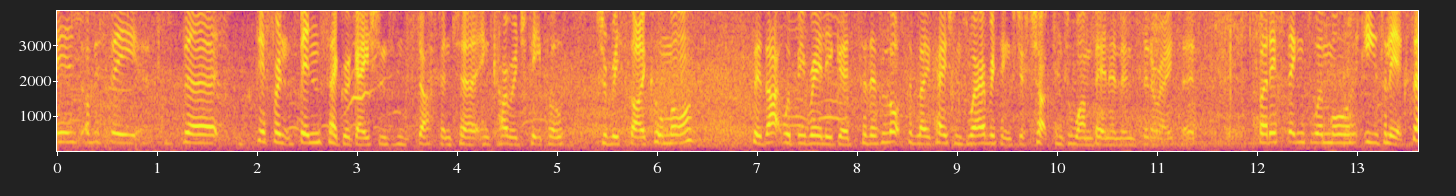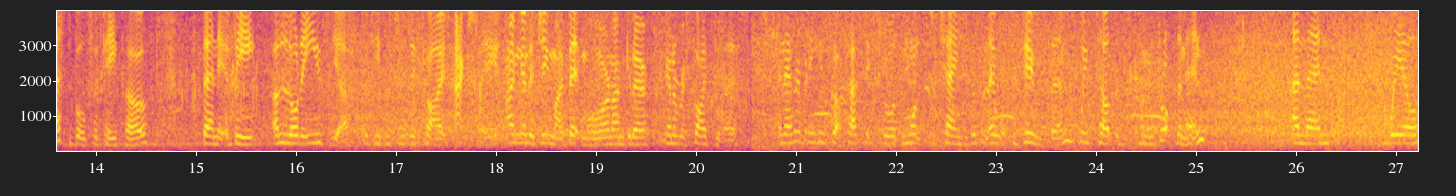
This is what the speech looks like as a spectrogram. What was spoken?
is obviously the different bin segregations and stuff, and to encourage people to recycle more. So that would be really good. So there's lots of locations where everything's just chucked into one bin and incinerated. But if things were more easily accessible for people, then it would be a lot easier for people to decide, actually, I'm going to do my bit more and I'm going to, going to recycle this. And everybody who's got plastic straws and wants to change and doesn't know what to do with them, we've told them to come and drop them in. And then we'll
